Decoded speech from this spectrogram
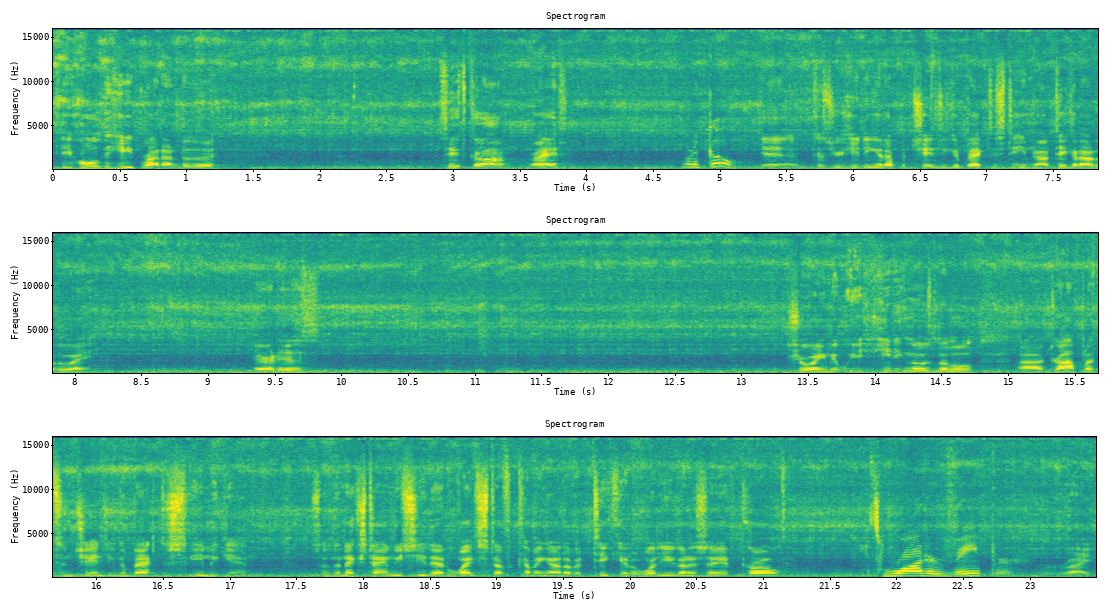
Okay, hold the heat right under the. See, it's gone, right? Where'd it go? Yeah, because you're heating it up and changing it back to steam. Now take it out of the way. There it is. Showing that we're heating those little uh, droplets and changing them back to steam again. So the next time you see that white stuff coming out of a tea kettle, what are you going to say it's called? It's water vapor. Right.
